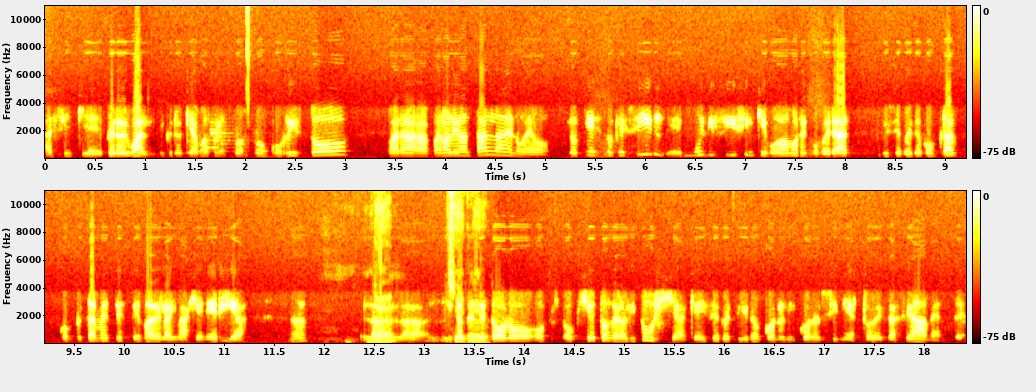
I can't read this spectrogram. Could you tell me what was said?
Así que, pero igual, yo creo que vamos a concurrir todos para, para levantarla de nuevo. Lo que, lo que sí es muy difícil que podamos recuperar, que se puede comprar completamente el tema de la imaginería la, y también de todos los objetos de la liturgia que ahí se perdieron con el, con el siniestro, desgraciadamente.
